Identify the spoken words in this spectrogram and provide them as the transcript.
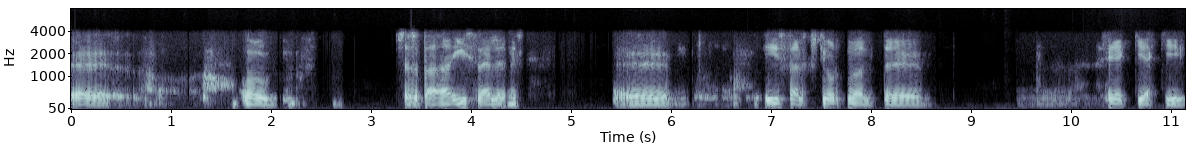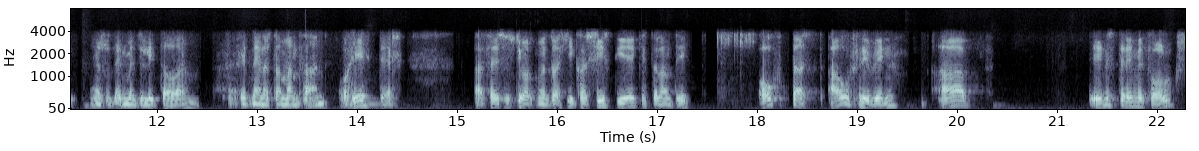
Uh, og sérstaklega að Ísraelinir uh, Ísraelsk stjórnvöld uh, reki ekki eins og þeir myndi líta á það einn einasta mann þann og hitt er að þessi stjórnvöld og ekki hvað síst í Egiptalandi óttast áhrifin af innstreymi fólks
